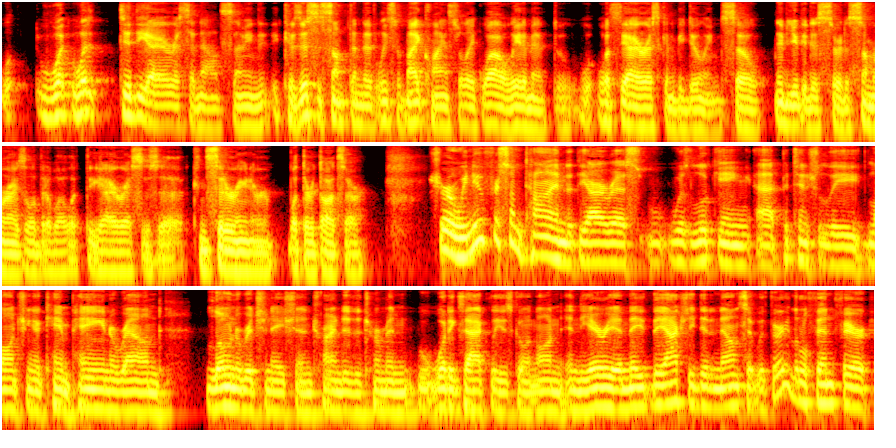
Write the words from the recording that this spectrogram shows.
What what did the IRS announce? I mean, because this is something that at least with my clients are like, wow, wait a minute, what's the IRS going to be doing? So maybe you could just sort of summarize a little bit about what the IRS is uh, considering or what their thoughts are. Sure. We knew for some time that the IRS was looking at potentially launching a campaign around loan origination, trying to determine what exactly is going on in the area. And they, they actually did announce it with very little fanfare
